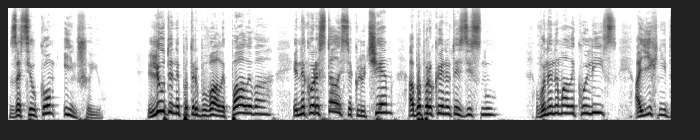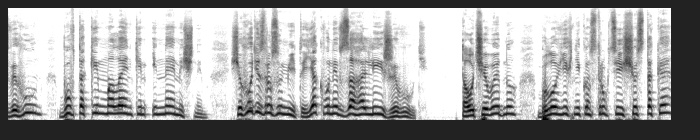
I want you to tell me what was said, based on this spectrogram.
за цілком іншою. Люди не потребували палива і не користалися ключем, аби прокинутись зі сну. Вони не мали коліс, а їхній двигун був таким маленьким і немічним, що годі зрозуміти, як вони взагалі живуть. Та, очевидно, було в їхній конструкції щось таке,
